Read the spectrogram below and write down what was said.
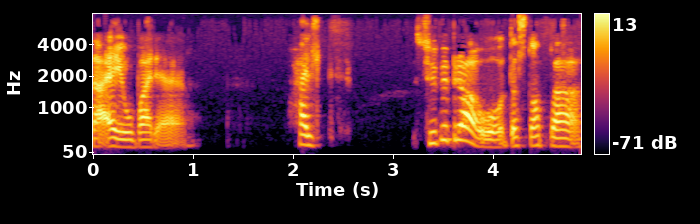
det er jo bare helt superbra. Og det skaper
